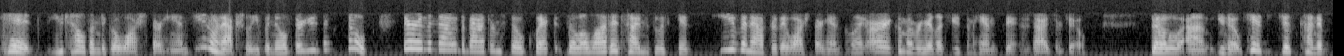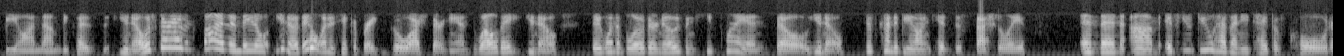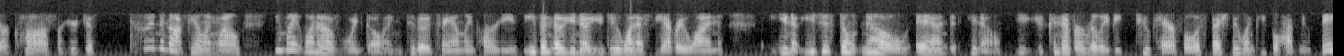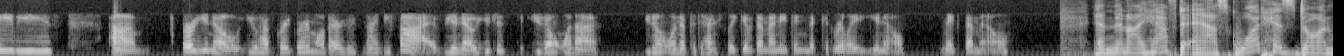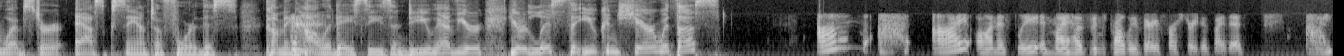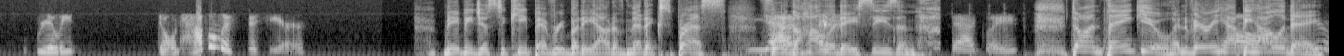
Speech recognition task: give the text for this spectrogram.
kids, you tell them to go wash their hands. You don't actually even know if they're using soap. They're in and out of the bathroom so quick. So a lot of times with kids, even after they wash their hands, I'm like, all right, come over here, let's use some hand sanitizer too. So, um, you know, kids just kind of be on them because, you know, if they're having fun and they don't, you know, they don't want to take a break and go wash their hands, well, they, you know, they want to blow their nose and keep playing. So, you know, just kind of be on kids especially. And then um, if you do have any type of cold or cough or you're just kind of not feeling well, you might want to avoid going to those family parties, even though, you know, you do want to see everyone. You know, you just don't know. And, you know, you, you can never really be too careful, especially when people have new babies. Um, or, you know, you have great grandmother who's 95. You know, you just, you don't want to you don't want to potentially give them anything that could really, you know, make them ill. And then I have to ask, what has Dawn Webster asked Santa for this coming holiday season? Do you have your your list that you can share with us? Um, I honestly, and my husband's probably very frustrated by this. I really don't have a list this year. Maybe just to keep everybody out of Med Express yes. for the holiday season. exactly. Dawn, thank you, and a very happy oh, holiday.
